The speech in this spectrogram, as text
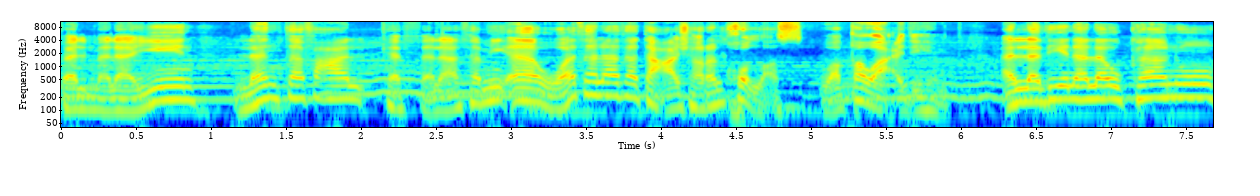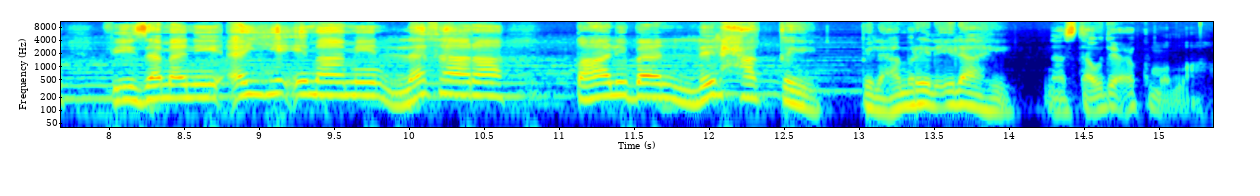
فالملايين لن تفعل كالثلاثمائة وثلاثة عشر الخلص وقواعدهم. الذين لو كانوا في زمن أي إمام لثار طالبا للحق بالأمر الإلهي. نستودعكم الله.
